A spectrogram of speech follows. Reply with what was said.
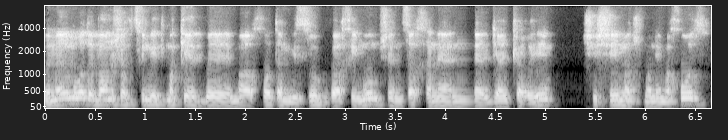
ומהר מאוד הבנו שאנחנו צריכים להתמקד במערכות המיזוג והחימום, שהן צרכני האנרגיה העיקריים, 60 עד 80 אחוז,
